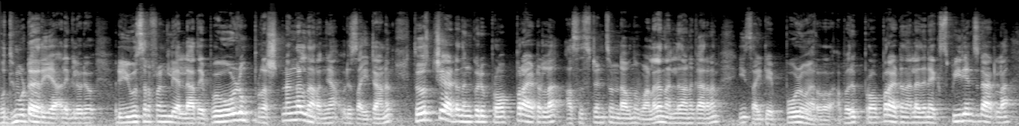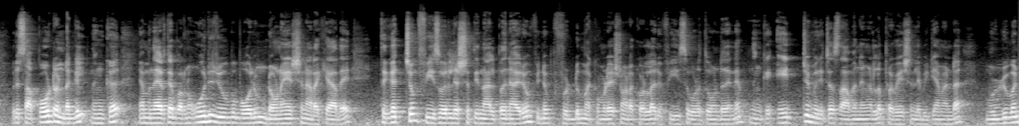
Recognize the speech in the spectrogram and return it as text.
ബുദ്ധിമുട്ടേറിയ അല്ലെങ്കിൽ ഒരു ഒരു യൂസർ ഫ്രണ്ട്ലി അല്ലാത്ത എപ്പോഴും പ്രശ്നങ്ങൾ നിറഞ്ഞ ഒരു സൈറ്റാണ് തീർച്ചയായിട്ടും നിങ്ങൾക്കൊരു പ്രോപ്പറായിട്ടുള്ള അസിസ്റ്റൻസ് ഉണ്ടാവുന്നത് വളരെ നല്ലതാണ്. കാരണം ഈ സൈറ്റ് എപ്പോഴും എററാണ് അപ്പോൾ ഒരു പ്രോപ്പറായിട്ട് നല്ല ഇതിന് എക്സ്പീരിയൻസ്ഡ് ആയിട്ടുള്ള ഒരു സപ്പോർട്ട് ഉണ്ടെങ്കിൽ നിങ്ങൾക്ക് ഞാൻ നേരത്തെ പറഞ്ഞു ഒരു രൂപ പോലും ഡൊണേഷൻ അടയ്ക്കാതെ തികച്ചും ഫീസ് ഒരു ലക്ഷത്തി നാൽപ്പതിനായിരവും പിന്നെ ഫുഡും അക്കോമഡേഷനും അടക്കമുള്ള ഒരു ഫീസ് കൊടുത്തുകൊണ്ട് തന്നെ നിങ്ങൾക്ക് ഏറ്റവും മികച്ച സ്ഥാപനങ്ങളിൽ പ്രവേശനം ലഭിക്കാൻ വേണ്ട മുഴുവൻ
